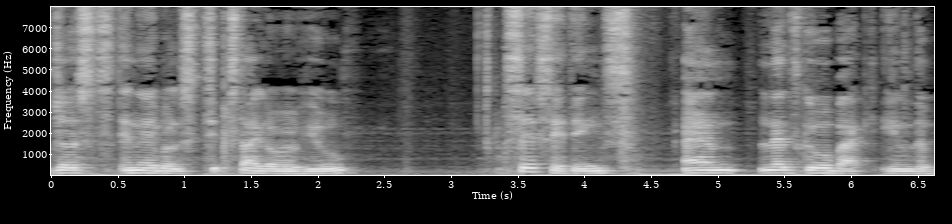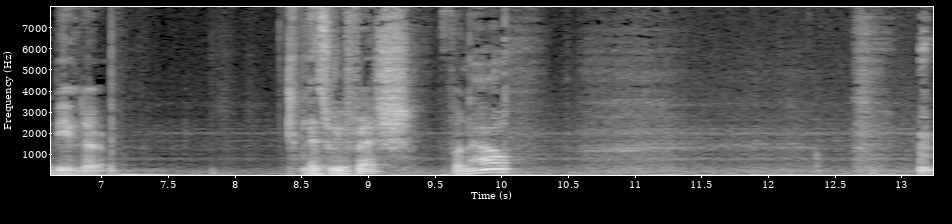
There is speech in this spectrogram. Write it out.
just enable st style overview, save settings, and let's go back in the builder. Let's refresh for now.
